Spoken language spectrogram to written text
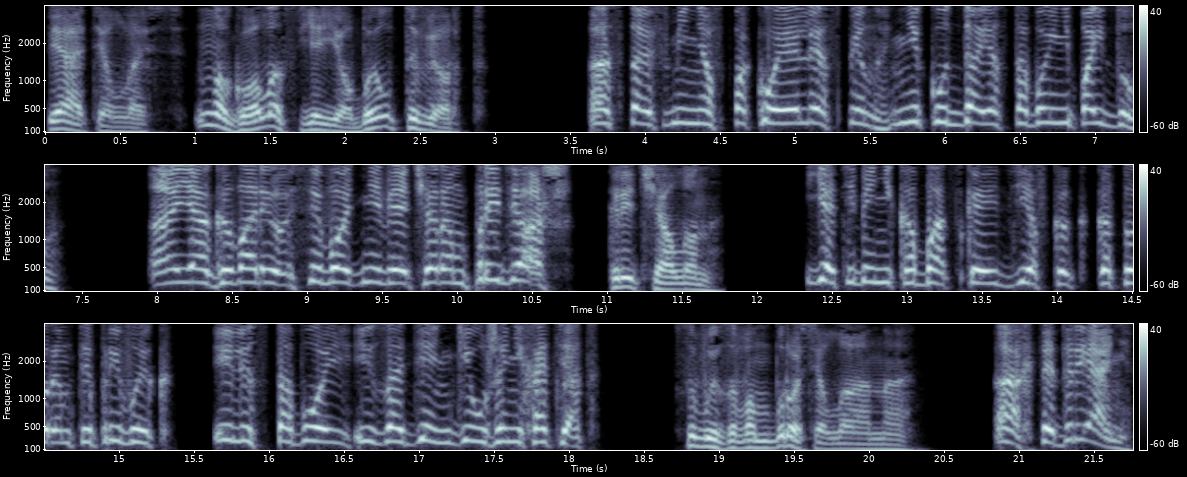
пятилась, но голос ее был тверд. «Оставь меня в покое, Леспин, никуда я с тобой не пойду!» «А я говорю, сегодня вечером придешь!» — кричал он. «Я тебе не кабацкая девка, к которым ты привык, или с тобой и за деньги уже не хотят?» С вызовом бросила она. «Ах ты дрянь!»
